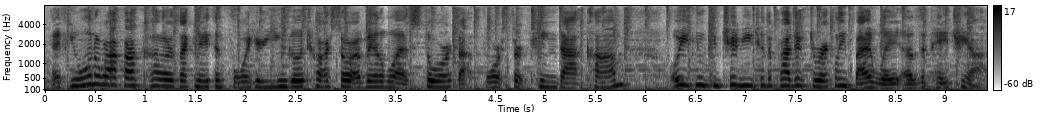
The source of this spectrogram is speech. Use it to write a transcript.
And if you want to rock our colors like Nathan Foy here, you can go to our store available at store.force13.com, or you can contribute to the project directly by way of the Patreon.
